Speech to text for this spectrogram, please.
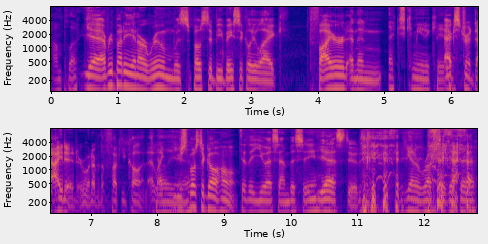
complex. yeah, everybody in our room was supposed to be basically like fired and then Excommunicated. extradited or whatever the fuck you call it. like yeah. you're supposed to go home. To the U.S. Embassy. Yes, dude. you gotta rush to get there.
